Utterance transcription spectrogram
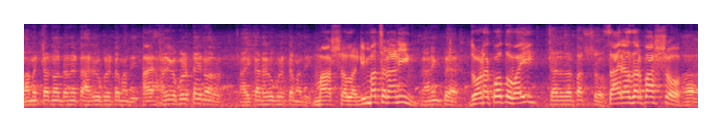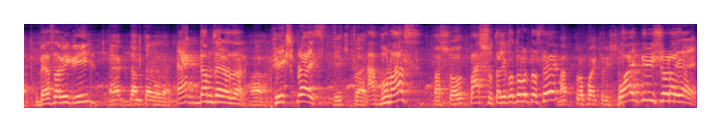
বামেরটা নর ডানেরটা হাড়ের উপরেরটা মাদি। হাড়ের উপরেরটাই নর আর কাঠের উপরেরটা মাদি। মাশাল্লাহ ডিম বাচ্চা রানিং রানিং পেয়ার জোড়া কত ভাই? চার হাজার পাঁচশো। চার হাজার পাঁচশো। হ্যাঁ। বেচা বিক্রি? একদম চার হাজার। একদম চার হাজার। ফিক্সড প্রাইস ফিক্স প্রাইস আর বোনাস পাঁচশো। পাঁচশো। তাহলে কত পড়তেছে? মাত্র পঁয়ত্রিশশো। পঁয়ত্রিশশো টাকায়।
